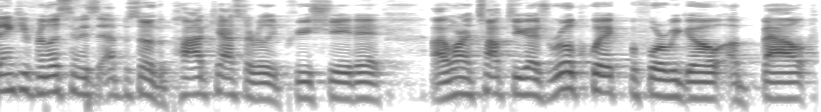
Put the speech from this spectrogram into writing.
Thank you for listening to this episode of the podcast. I really appreciate it. I want to talk to you guys real quick before we go about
